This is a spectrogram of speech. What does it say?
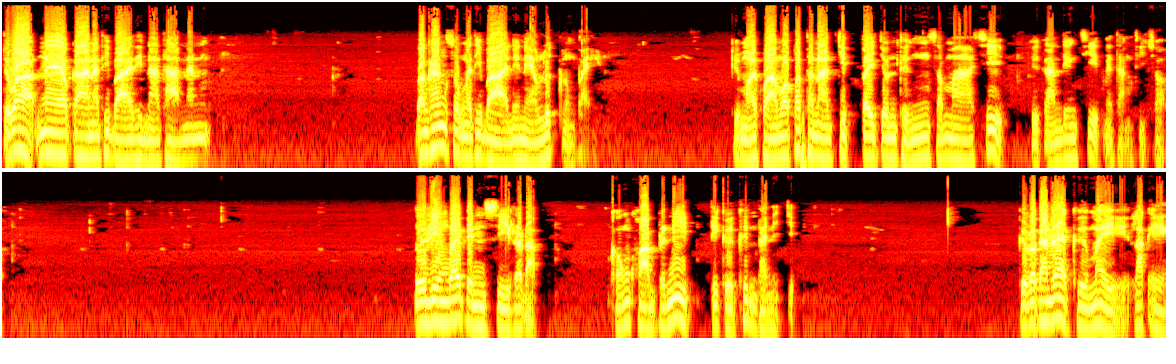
แต่ว่าแนวการอธิบายอธินาทานนั้น บางครั้งทรงอธิบายในแนวลึกลงไป คือหมายความว่าพัฒนาจิตไปจนถึงสมาชีพ คือการเลี้ยงชีพในทางที่ชอบ โดยเรียงไว้เป็นสี่ระดับของความประณีตที่เกิดขึ้นภายในจิต คือประการแรกคือไม่รักเอง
